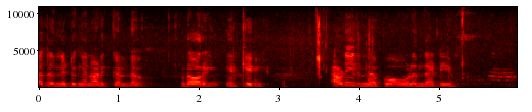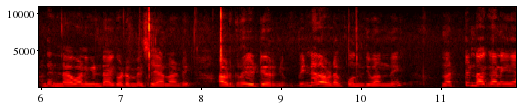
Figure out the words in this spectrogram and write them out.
അത് തിന്നിട്ട് ഇങ്ങനെ അടുക്കണ്ട. ഡോറി ഇരിക്കേനി. അവിടെ ഇരുന്നപ്പോൾ ഓൾ എന്താട്ടി? അത് ഉണ്ടാവുകയാണെങ്കിൽ ഉണ്ടായിക്കോട്ടെ അമ്മ ചെയ്യാറുണ്ട് അവിടേക്ക് നീട്ടി എറിഞ്ഞു. പിന്നെ അത് അവിടെ പൊന്തി വന്ന് നട്ടുണ്ടാക്കുകയാണെങ്കിൽ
